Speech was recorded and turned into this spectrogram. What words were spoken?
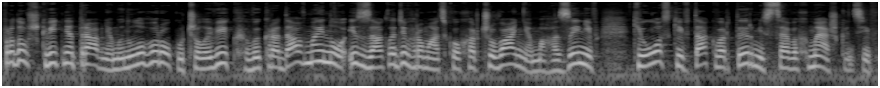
Впродовж квітня-травня минулого року чоловік викрадав майно із закладів громадського харчування, магазинів, кіосків та квартир місцевих мешканців.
